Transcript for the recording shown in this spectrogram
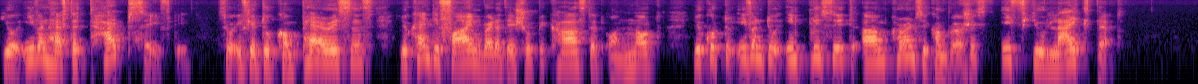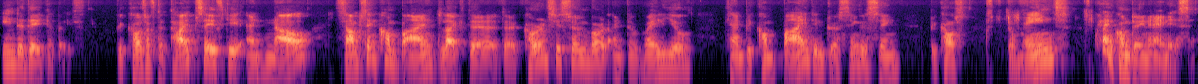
you even have the type safety. So if you do comparisons, you can define whether they should be casted or not. You could do, even do implicit um, currency conversions if you like that in the database because of the type safety. And now something combined like the, the currency symbol and the value can be combined into a single thing because domains can contain anything.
